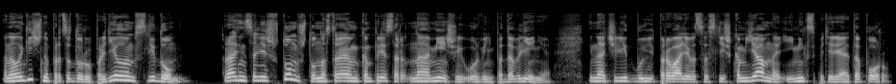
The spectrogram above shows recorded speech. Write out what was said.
Аналогичную процедуру проделываем с лидом. Разница лишь в том, что настраиваем компрессор на меньший уровень подавления, иначе лид будет проваливаться слишком явно и микс потеряет опору.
